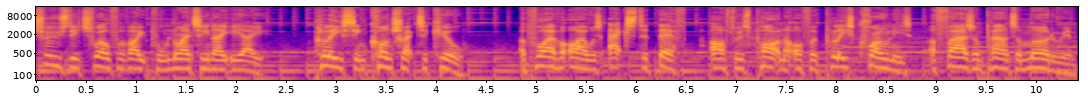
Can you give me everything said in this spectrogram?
Tuesday, 12th of April 1988. Police in contract to kill. A private eye was axed to death after his partner offered police cronies a thousand pounds to murder him,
